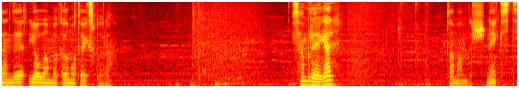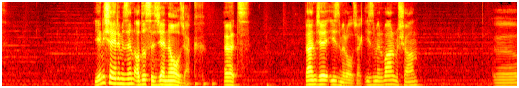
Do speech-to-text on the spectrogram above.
Sen de yollan bakalım Auto Explorer'a. Sen buraya gel. Tamamdır. Next. Yeni şehrimizin adı sizce ne olacak? Evet. Bence İzmir olacak. İzmir var mı şu an? Ee,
